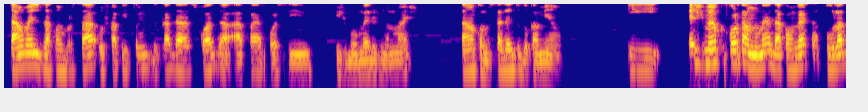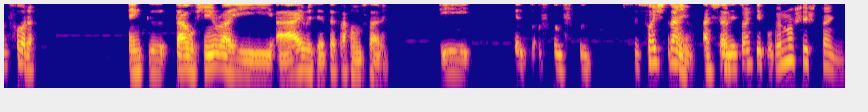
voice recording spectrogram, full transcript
estão eles a conversar, os capitães de cada squad, a, Fire Force e, os bombeiros normais, estão a conversar dentro do caminhão. E eles meio que cortam no meio da conversa pro lado de fora. Em que tá o Shinra e a Iris e etc a conversarem. E e, foi estranho. As transições, tipo, Eu não achei estranho.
